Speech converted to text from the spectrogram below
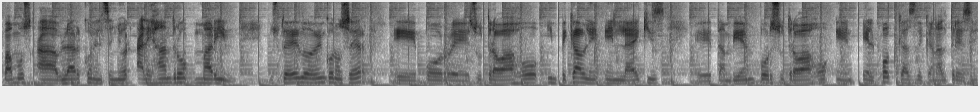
Vamos a hablar con el señor Alejandro Marín. Ustedes lo deben conocer eh, por eh, su trabajo impecable en la X, eh, también por su trabajo en el podcast de Canal 13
